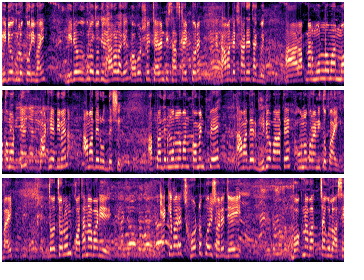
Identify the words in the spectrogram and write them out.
ভিডিওগুলো করি ভাই। ভিডিওগুলো যদি ভালো লাগে, অবশ্যই চ্যানেলটি সাবস্ক্রাইব করে আমাদের সাথে থাকবেন। আর আপনার মূল্যবান মতামতটি পাঠিয়ে দিবেন আমাদের উদ্দেশ্যে। আপনাদের মূল্যবান কমেন্ট পেয়ে আমাদের ভিডিও বানাতে অনুপ্রাণিত পাই, ভাই। তো চলুন, কথা না বাড়িয়ে একেবারে ছোট পরিসরে যেই বকনা বাচ্চাগুলো আছে,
